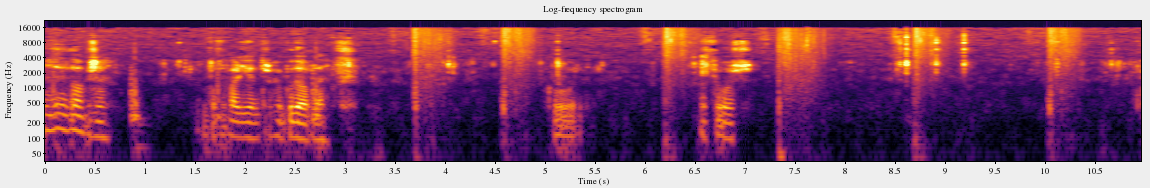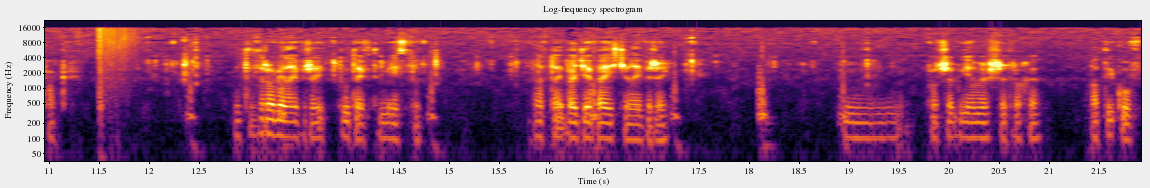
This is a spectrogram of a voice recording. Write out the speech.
Ale dobrze. Bo wywaliłem trochę budowlę. Kurde. No cóż. Fuck. No to zrobię najwyżej tutaj, w tym miejscu. A tutaj będzie wejście najwyżej. Mm, potrzebujemy jeszcze trochę patyków.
